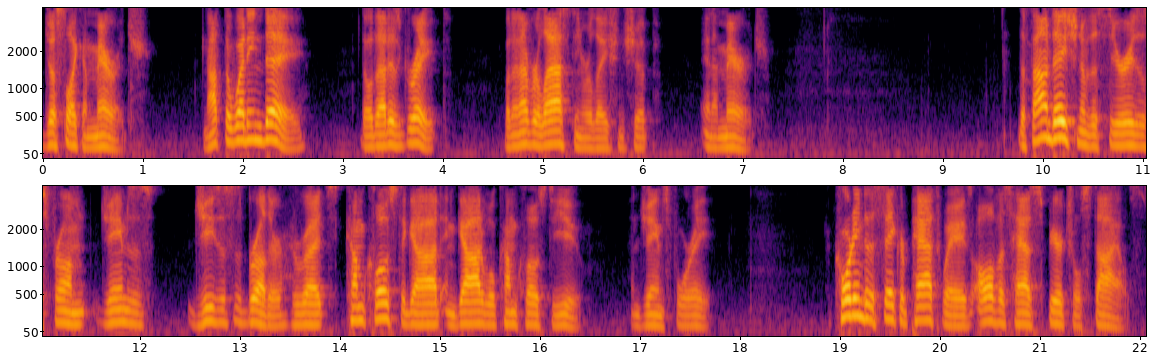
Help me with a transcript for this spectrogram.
just like a marriage. Not the wedding day, though that is great, but an everlasting relationship and a marriage. The foundation of this series is from James's Jesus' brother, who writes, Come close to God, and God will come close to you. In James 4 8. According to the sacred pathways, all of us have spiritual styles.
